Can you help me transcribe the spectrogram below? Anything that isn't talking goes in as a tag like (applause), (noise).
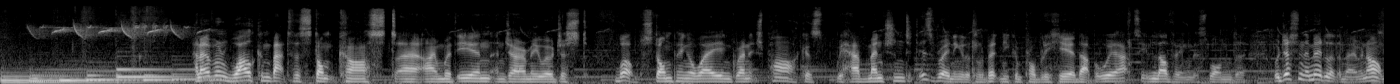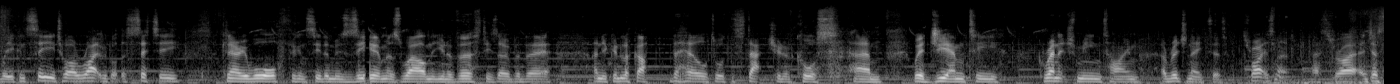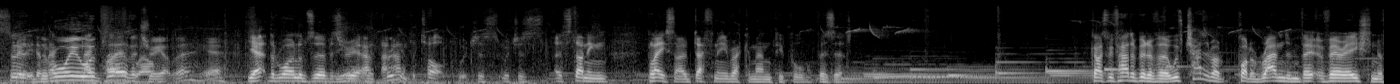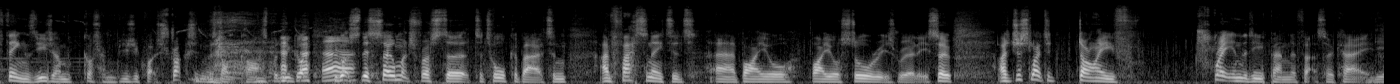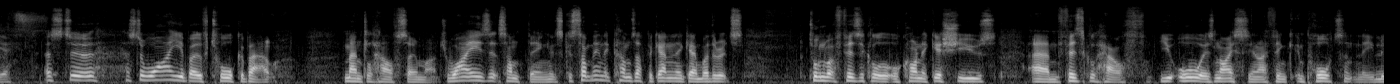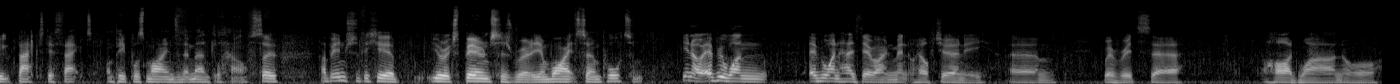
Hello everyone, welcome back to the Stompcast. Uh, I'm with Ian and Jeremy. We're just, well, stomping away in Greenwich Park. As we have mentioned, it is raining a little bit and you can probably hear that, but we're absolutely loving this wander. We're just in the middle at the moment, aren't we? You can see to our right we've got the city, Canary Wharf, you can see the museum as well and the university's over there. And you can look up the hill towards the statue and of course um, where GMT, Greenwich Mean Time, originated. That's right, isn't it? That's right. And just saluted the a mag- Royal magpie as Observatory well. up there, yeah. Yeah, the Royal Observatory Yeah, at, at brilliant. the top, which is which is a stunning place, and I would definitely recommend people visit. Guys, we've had a bit of a we've chatted about quite a random va- variation of things. Usually, I'm gosh, I'm usually quite structured in the Stompcast, but you've got, (laughs) you've got there's so much for us to, to talk about, and I'm fascinated uh, by your by your stories really. So, I'd just like to dive straight in the deep end, if that's okay Yes. as to as to why you both talk about mental health so much. Why is it something? It's 'cause something that comes up again and again, whether it's talking about physical or chronic issues, um, physical health. You always nicely and I think importantly loop back to the effect on people's minds and their mental health. So I'd be interested to hear your experiences really and why it's so important. You know, everyone, everyone has their own mental health journey, um, whether it's uh, a hard one or,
